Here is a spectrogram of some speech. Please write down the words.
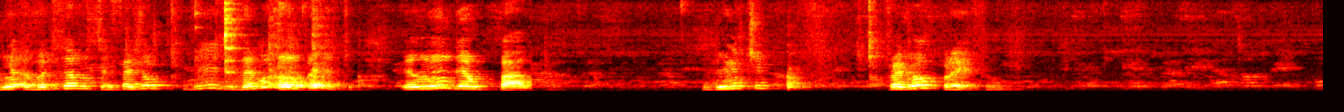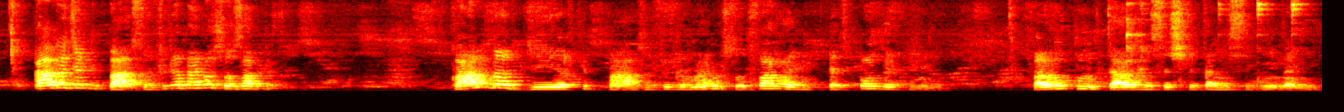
Eu vou dizer a você, feijão vídeo demorou, gente. Eu nem dei o pago. Gente, feijão preto. Cada dia que passa, fica mais gostoso, sabe? Cada dia que passa, fica mais gostoso. Fala aí, responde comigo. Fala no comentário, vocês que estão me seguindo aí.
